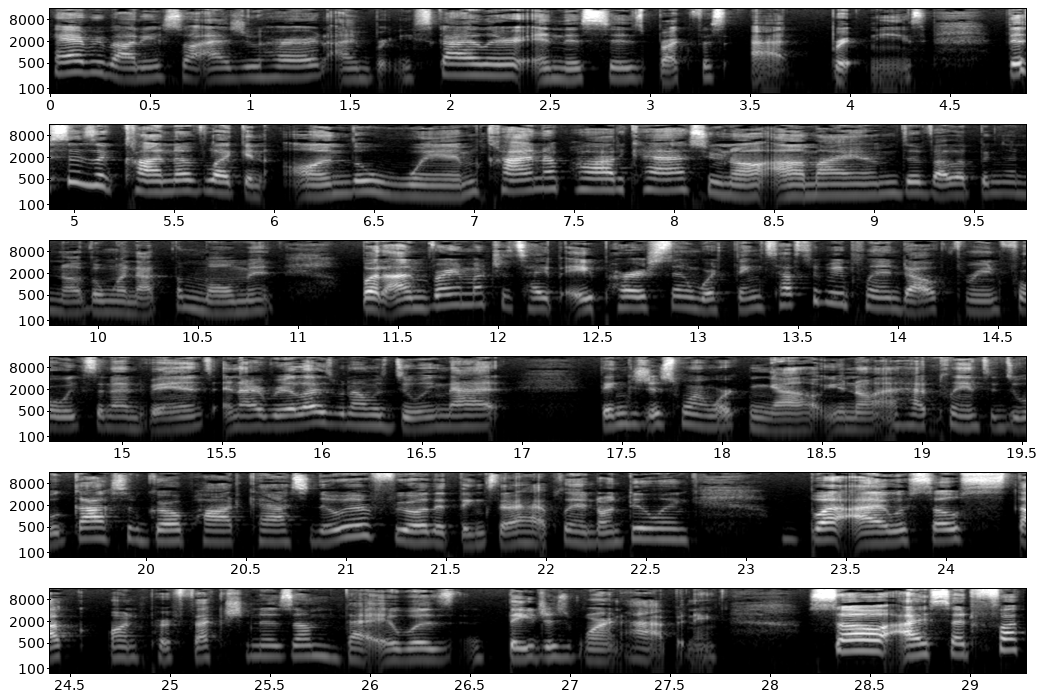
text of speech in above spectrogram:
Hey, everybody. So, as you heard, I'm Brittany Schuyler, and this is Breakfast at Brittany's. This is a kind of like an on the whim kind of podcast. You know, um, I am developing another one at the moment, but I'm very much a type A person where things have to be planned out three and four weeks in advance. And I realized when I was doing that, things just weren't working out. You know, I had planned to do a Gossip Girl podcast. There were a few other things that I had planned on doing, but I was so stuck on perfectionism that it was they just weren't happening. So I said fuck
